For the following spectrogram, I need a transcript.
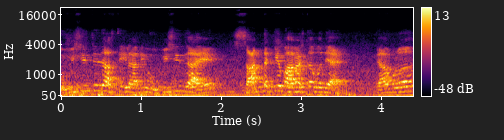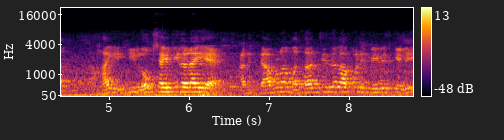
ओबीसीचेच असतील आणि ओबीसी जे आहे साठ टक्के महाराष्ट्रामध्ये आहे. त्यामुळं हा ही लोकशाहीची लढाई आहे. आणि त्यामुळं मतांची जर आपण बेरीज केली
